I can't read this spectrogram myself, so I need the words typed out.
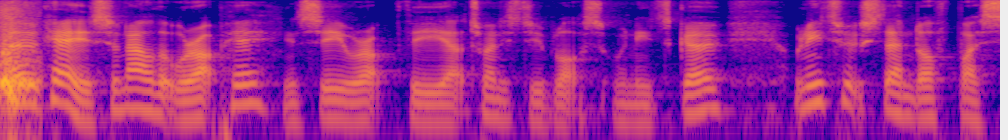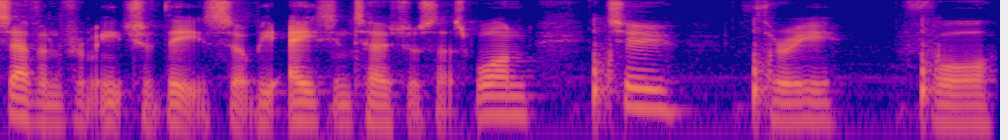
Okay, so now that we're up here, you can see we're up the uh, 22 blocks we need to go. We need to extend off by 7 from each of these, so it'll be 8 in total. So that's one, two, three, four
